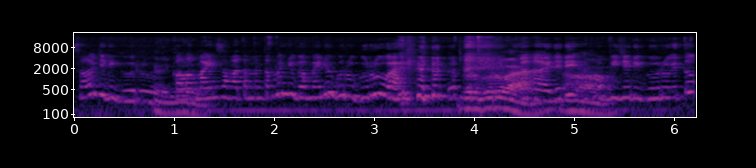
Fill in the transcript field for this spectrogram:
Selalu jadi guru. Jadi Kalau guru. main sama teman-teman juga mainnya guru-guruan. Guru-guruan. Heeh, jadi Oh. hobi jadi guru itu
